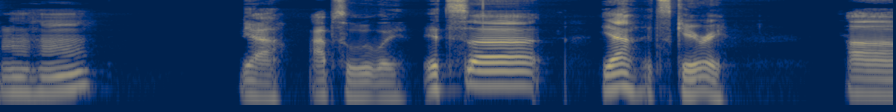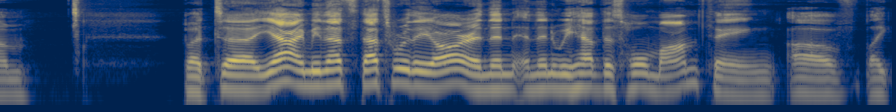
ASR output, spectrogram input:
Mm-hmm. Yeah absolutely. It's uh yeah it's scary. Um but uh yeah i mean that's that's where they are and then and then we have this whole mom thing of like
